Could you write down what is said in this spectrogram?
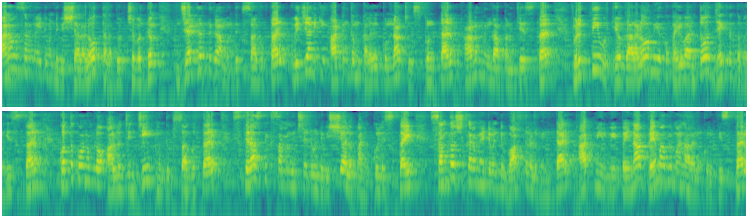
అనవసరమైనటువంటి విషయాలలో తలదూర్చవద్దు. జాగ్రత్తగా ముందుకు సాగుతారు. విజయానికి ఆటంకం కలగకుండా చూసుకుంటారు. ఆనందంగా పనిచేస్తారు. వృత్తి ఉద్యోగాలలో మీ యొక్క పైవారితో జాగ్రత్త వహిస్తారు. కొత్త కోణంలో ఆలోచించి ముందుకు సాగుతారు. స్థిరాస్తికి సంబంధించినటువంటి విషయాలు అనుకూలిస్తాయి. సంతోషకరమైనటువంటి వార్తలను వింటారు. ఆత్మీయులు మీపైన ప్రేమాభిమానాలను కురిపిస్తారు.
